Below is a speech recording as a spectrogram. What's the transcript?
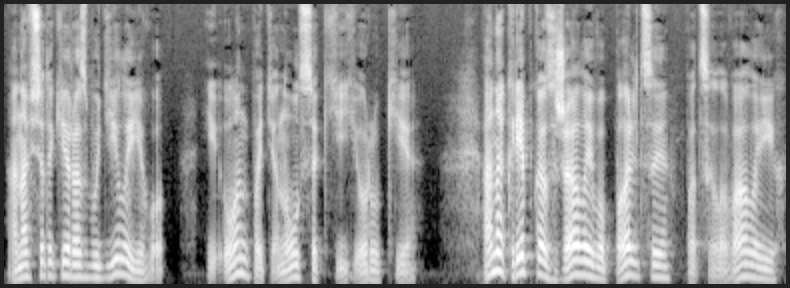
Она все-таки разбудила его, и он потянулся к ее руке. Она крепко сжала его пальцы, поцеловала их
